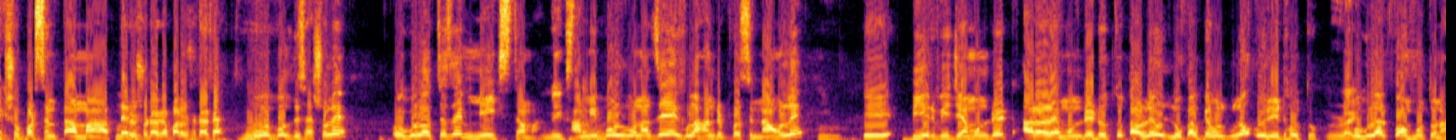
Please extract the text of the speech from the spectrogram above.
একশো পার্সেন্ট তামা তেরোশো টাকা বারোশো টাকা ওগুলো বলতেছে আসলে ওগুলো হচ্ছে যে মিক্স তামা। আমি বলব না যে এগুলো হান্ড্রেড পার্সেন্ট না হলে হুম। বিয়ের বি যেমন রেট আর আর এমন রেট হতো তাহলে লোকাল কেবলগুলো ওই রেট হতো. ওগুলো আর কম হতো না।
